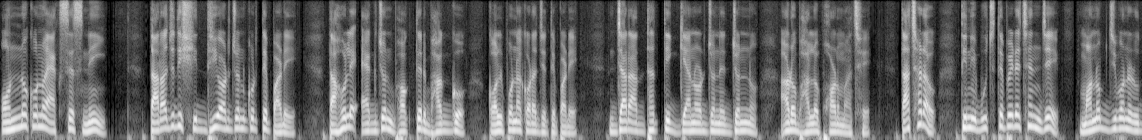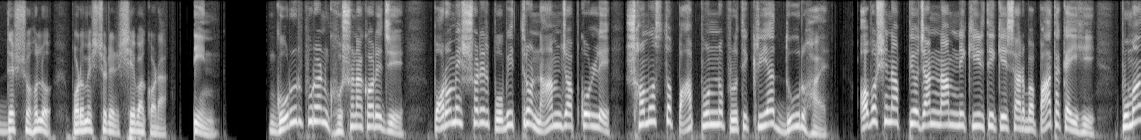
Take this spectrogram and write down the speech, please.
অন্য কোনো অ্যাক্সেস নেই তারা যদি সিদ্ধি অর্জন করতে পারে, তাহলে একজন ভক্তের ভাগ্য কল্পনা করা যেতে পারে, যার আধ্যাত্মিক জ্ঞান অর্জনের জন্য আরও ভালো ফর্ম আছে। তাছাড়াও, তিনি বুঝতে পেরেছেন যে মানব জীবনের উদ্দেশ্য হল পরমেশ্বরের সেবা করা। তিন, গরুর পুরাণ ঘোষণা করে যে পরমেশ্বরের পবিত্র নাম জপ করলে সমস্ত পাপপূর্ণ প্রতিক্রিয়া দূর হয়। অবসিনাপ্য যার নাম নিকীর্তি কেশার বা পাতাকাইহি, পুমাং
